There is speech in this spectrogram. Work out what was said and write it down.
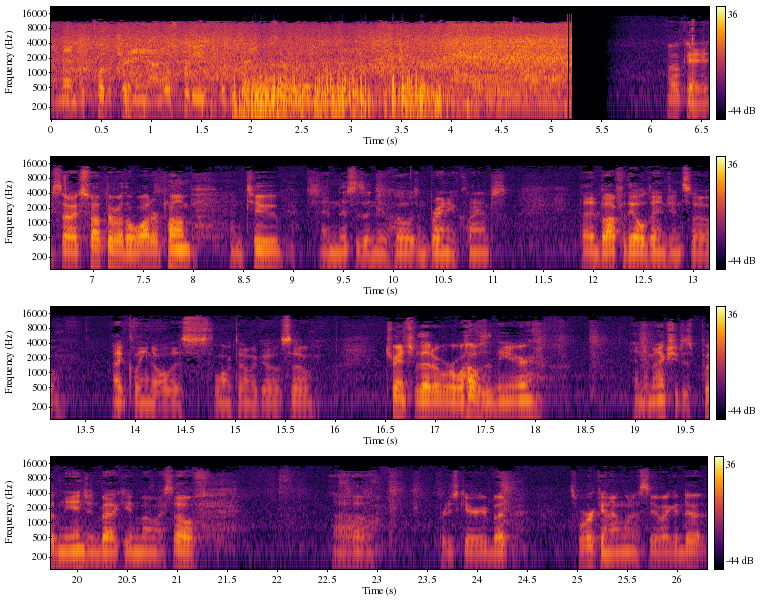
And then just put the tranny on. It was pretty easy to put the tranny on. Okay, so I swapped over the water pump and tube, and this is a new hose and brand new clamps that I bought for the old engine, so I cleaned all this a long time ago. So transferred that over while I was in the air, and I'm actually just putting the engine back in by myself. Uh, pretty scary, but it's working. I'm going to see if I can do it.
